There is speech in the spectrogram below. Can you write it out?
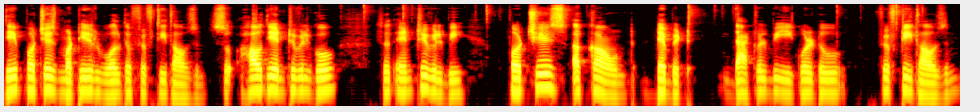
they purchased material worth of 50,000. So how the entry will go? So the entry will be purchase account debit that will be equal to 50,000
